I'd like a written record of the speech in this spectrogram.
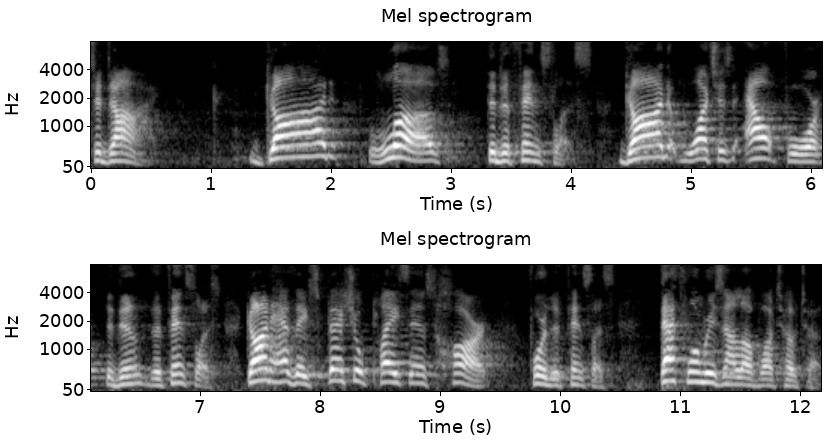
To die. God loves the defenseless. God watches out for the defenseless. God has a special place in his heart for the defenseless. That's one reason I love Watoto.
